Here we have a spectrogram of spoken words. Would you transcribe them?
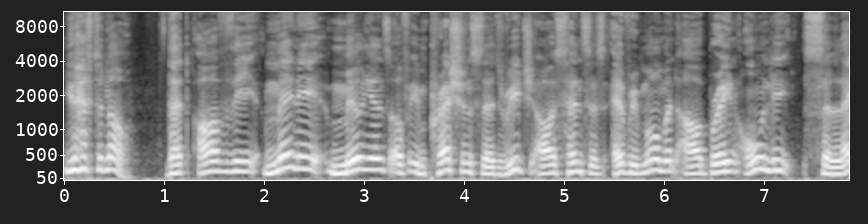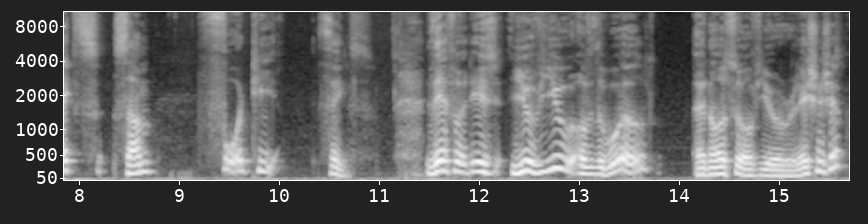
You have to know that of the many millions of impressions that reach our senses every moment, our brain only selects some 40 things. Therefore, it is your view of the world and also of your relationship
